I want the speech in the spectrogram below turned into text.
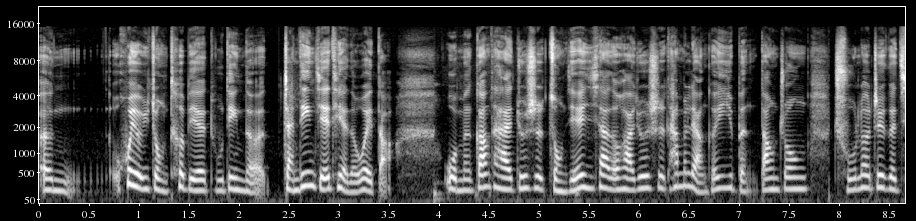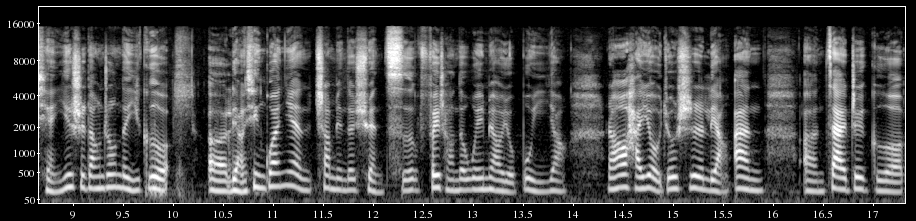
嗯。会有一种特别笃定的斩钉截铁的味道。我们刚才就是总结一下的话，就是他们两个译本当中，除了这个潜意识当中的一个呃两性观念上面的选词非常的微妙有不一样，然后还有就是两岸嗯在这个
